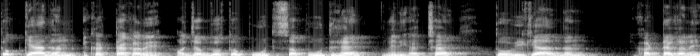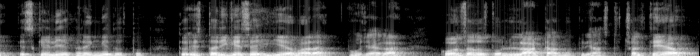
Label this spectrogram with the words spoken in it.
तो क्या धन इकट्ठा करें? और जब दोस्तों, पूत सपूत है, यानी अच्छा है तो भी क्या धन इकट्ठा करें? इसके लिए करेंगे दोस्तों। तो इस तरीके से ये हमारा हो जाएगा। कौन सा दोस्तों? लाटानुप्रयास। तो चलते हैं अब।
